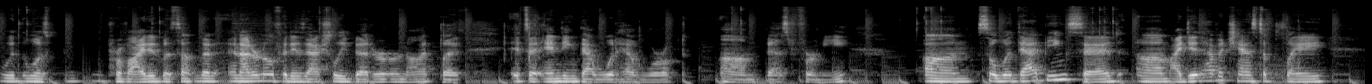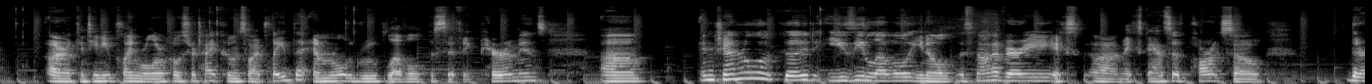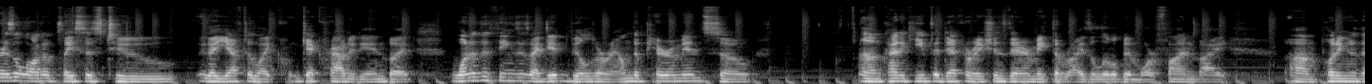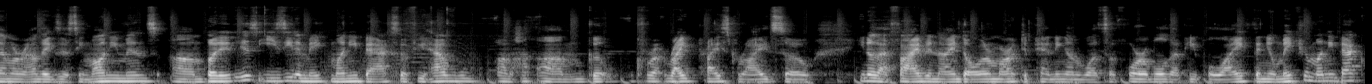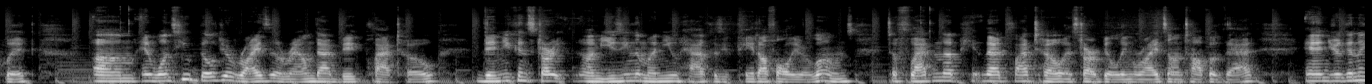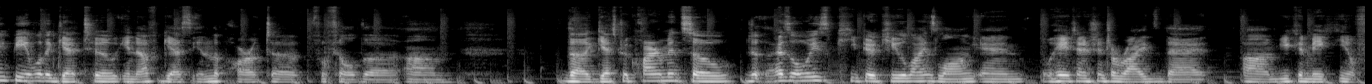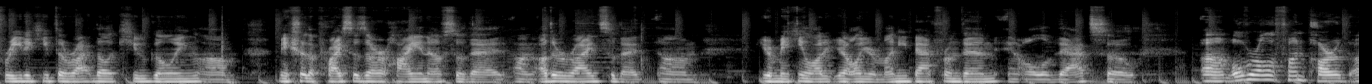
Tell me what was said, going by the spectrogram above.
was provided, but something that, and I don't know if it is actually better or not. But it's an ending that would have worked um, best for me. Um, so with that being said, um, I did have a chance to play or continue playing Roller Coaster Tycoon. So I played the Emerald Group level Pacific Pyramids. Um, in general, a good, easy level. You know, it's not a very ex- um, expansive park, so there is a lot of places to that you have to like get crowded in. But one of the things is I did build around the pyramid, so um, kind of keep the decorations there, and make the rides a little bit more fun by um, putting them around the existing monuments. Um, but it is easy to make money back. So if you have um, um good, right priced rides, so you know that five to nine dollar mark, depending on what's affordable that people like, then you'll make your money back quick. Um, and once you build your rides around that big plateau, then you can start um, using the money you have because you've paid off all your loans to flatten up that plateau and start building rides on top of that and you're gonna be able to get to enough guests in the park to fulfill the um, the guest requirements. So as always, keep your queue lines long and pay attention to rides that um, you can make you know free to keep the ride the queue going. Um, make sure the prices are high enough so that on other rides so that um, you're making a lot of all your money back from them and all of that. So um, overall, a fun park.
